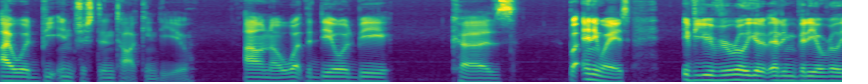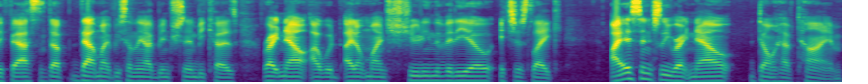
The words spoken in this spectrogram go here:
I would be interested in talking to you. I don't know what the deal would be, cause, but anyways, if you if you're really good at editing video really fast and stuff, that might be something I'd be interested in because right now I would I don't mind shooting the video. It's just like I essentially right now don't have time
